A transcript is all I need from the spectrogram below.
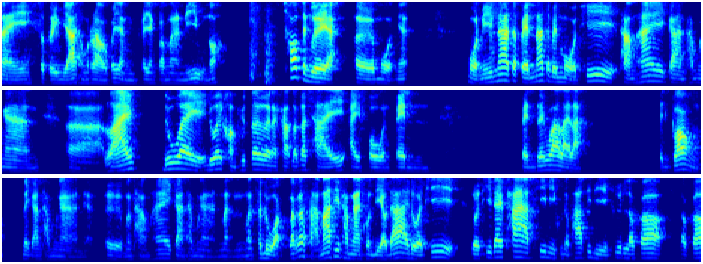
ในสตรีมยาของเราก็ยังก็ยังประมาณนี้อยู่เนาะชอบจังเลยอะ่ะเออโหมดเนี้ย มดนี้น่าจะเป็นน่าจะเป็นโหมดที่ทำให้การทำงานไลฟ์ด้วยด้วยคอมพิวเตอร์นะครับ แล้วก็ใช้ iPhone เป็น เป็นเรียกว่าอะไรล่ะ เป็นกล้องในการทำงานเนี่ยเออมันทำให้การทำงานมันมันสะดวก แล้วก็สามารถที่ทำงานคนเดียวได้โดยที่โดยที่ได้ภาพที่มีคุณภาพที่ดีขึ้น แล้วก็แล้วก็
